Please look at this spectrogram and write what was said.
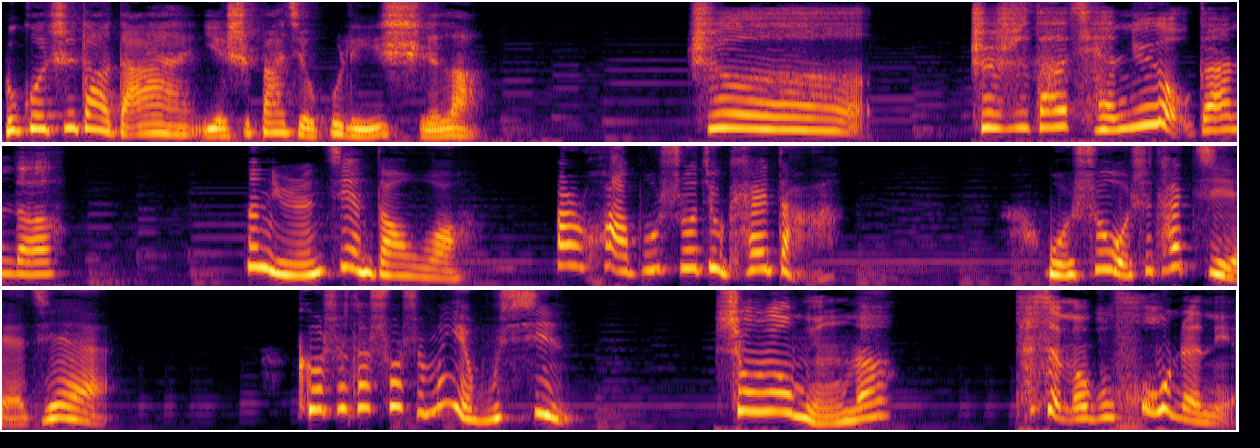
不过知道答案也是八九不离十了。这，这是他前女友干的？那女人见到我，二话不说就开打。我说我是他姐姐。可是他说什么也不信。宋佑明呢？他怎么不护着你？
